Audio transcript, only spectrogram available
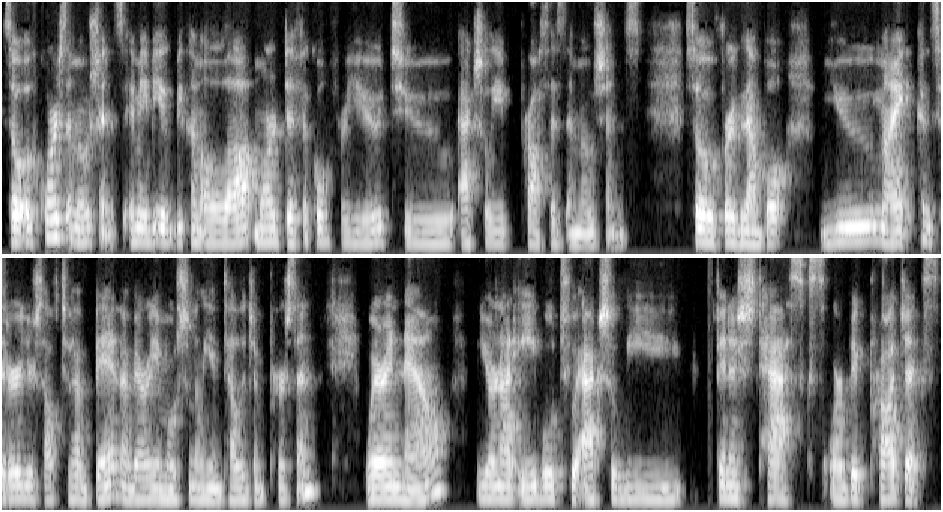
So of course, emotions. It may be become a lot more difficult for you to actually process emotions. So, for example, you might consider yourself to have been a very emotionally intelligent person, wherein now you're not able to actually finish tasks or big projects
